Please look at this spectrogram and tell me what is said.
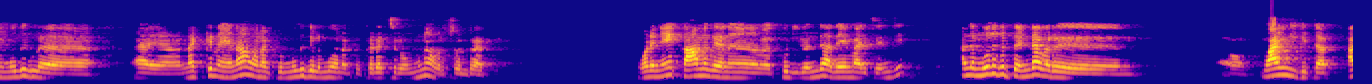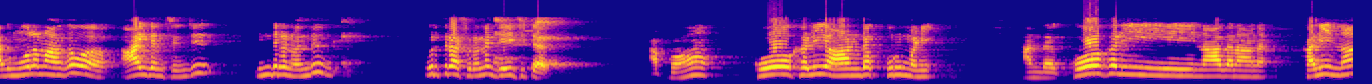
என் முதுகில் நக்குனேன்னா உனக்கு முதுகெலும்பு உனக்கு கிடைச்சிரும்னு அவர் சொல்கிறார் உடனே காமதேனு கூட்டிகிட்டு வந்து அதே மாதிரி செஞ்சு அந்த முதுகுத்தண்டு அவர் வாங்கிக்கிட்டார். அது மூலமாக ஆயுதம் செஞ்சு இந்திரன் வந்து விருத்ராசுரனை ஜெயிச்சிட்டார். அப்போ கோகலி ஆண்ட குருமணி. அந்த கோகலிநாதனான களின்னா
